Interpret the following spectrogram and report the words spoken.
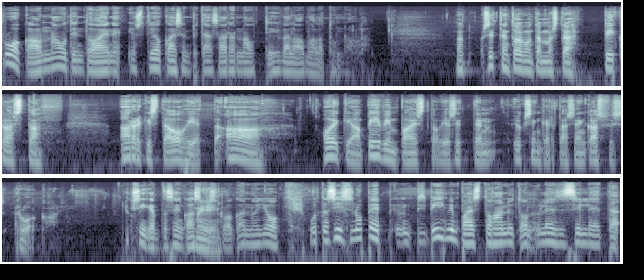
Ruoka on nautintoaine, josta jokaisen pitää saada nauttia hyvällä omalla tunnolla. No, sitten toivon tämmöistä pikasta arkista ohjetta. A. Oikeaan pihvinpaistoon ja sitten yksinkertaiseen kasvisruokaan yksinkertaisen kasvisruokaan, niin. no joo. Mutta siis nopea pihvinpaistohan nyt on yleensä silleen, että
